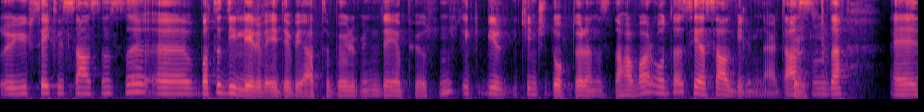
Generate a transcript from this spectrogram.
E, yüksek lisansınızı e, Batı Dilleri ve Edebiyatı bölümünde yapıyorsunuz. İk, bir ikinci doktoranız daha var. O da siyasal bilimlerde. Evet. Aslında e,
